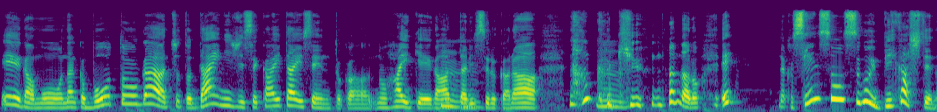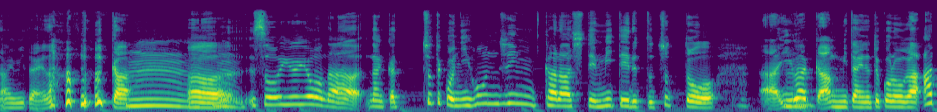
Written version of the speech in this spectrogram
映画もなんか冒頭がちょっと第二次世界大戦とかの背景があったりするから、なんか急、なんだろう。え？なんか戦争すごい美化してないみたいな。なんか、うん。あーそういうようななんかちょっとこう日本人からして見てるとちょっとあ違和感みたいなところがあっ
